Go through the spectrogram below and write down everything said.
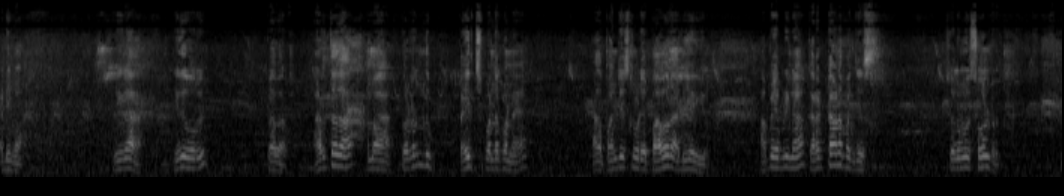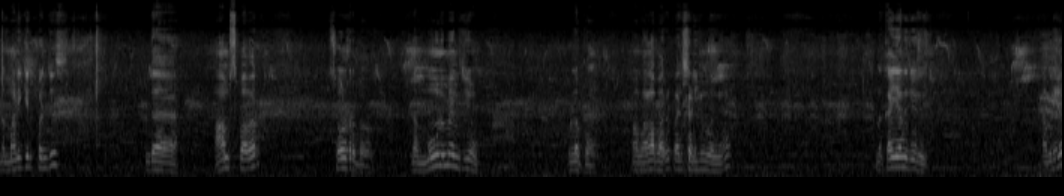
அடிப்போம். சரிங்களா? இது ஒரு பவர் அடுத்ததாக நம்ம தொடர்ந்து பயிற்சி பண்ண பண்ண அந்த பஞ்சஸினுடைய பவர் அதிகரிக்கும். அப்போ எப்படின்னா கரெக்டான பஞ்சஸ் சொல்லும்போது சோல்ட்ரு இந்த மணிக்கட் பஞ்சஸ் இந்த ஆர்ம்ஸ் பவர் சோல்ட்ரு பவர் இந்த மூணுமே என்ன உள்ளே போகும். நல்லா பாருங்க பஞ்சு அடிக்கும் போதுங்க இந்த கை என்ன செய்யுது? அப்படியே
